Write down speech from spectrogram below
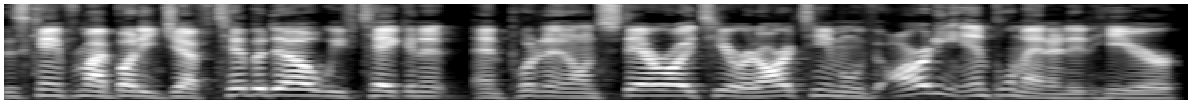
This came from my buddy Jeff Thibodeau. We've taken it and put it on steroids here at our team, and we've already implemented it here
